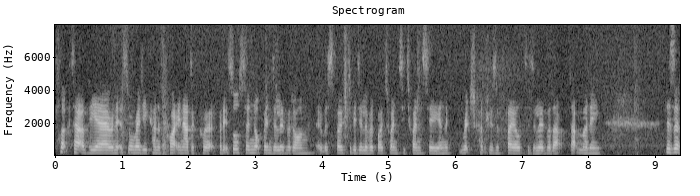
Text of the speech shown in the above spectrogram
plucked out of the air and it's already kind of quite inadequate, but it's also not been delivered on. It was supposed to be delivered by 2020 and the rich countries have failed to deliver that, that money. There's a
